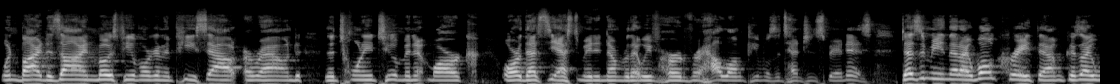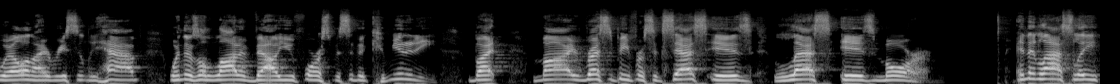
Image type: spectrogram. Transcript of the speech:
when by design most people are going to piece out around the 22 minute mark or that's the estimated number that we've heard for how long people's attention span is. Doesn't mean that I won't create them because I will and I recently have when there's a lot of value for a specific community. But my recipe for success is less is more. And then lastly,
